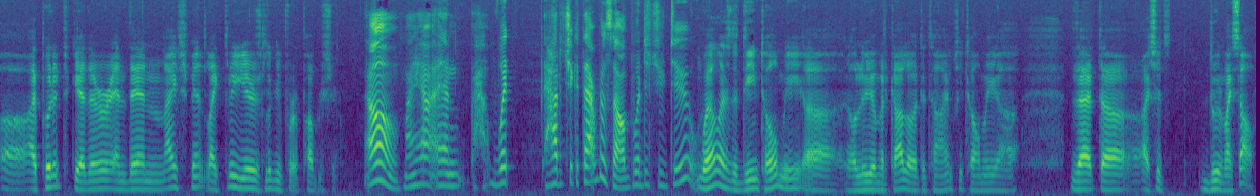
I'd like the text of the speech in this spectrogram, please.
uh, I put it together, and then I spent like three years looking for a publisher. Oh, my! And what? How did you get that resolved? What did you do? Well, as the dean told me, uh, Olivia Mercado at the time, she told me uh, that uh, I should do it myself.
